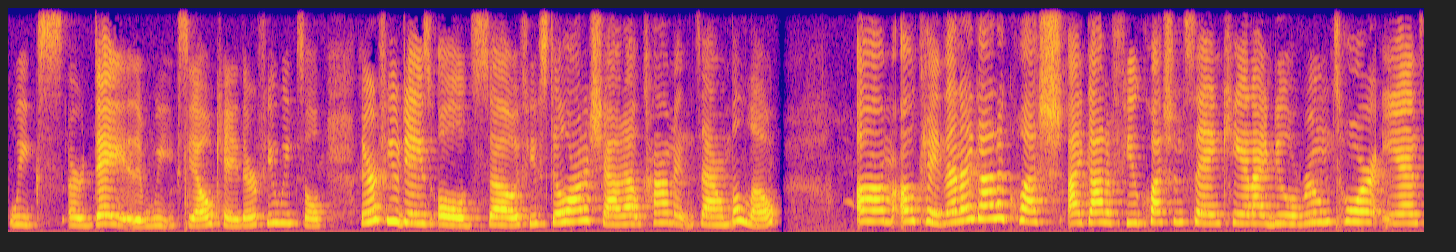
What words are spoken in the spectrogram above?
weeks or day weeks. Yeah, okay, they're a few weeks old. They're a few days old, so if you still want a shout out, comment down below. Um, okay, then I got a question, I got a few questions saying, can I do a room tour? And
